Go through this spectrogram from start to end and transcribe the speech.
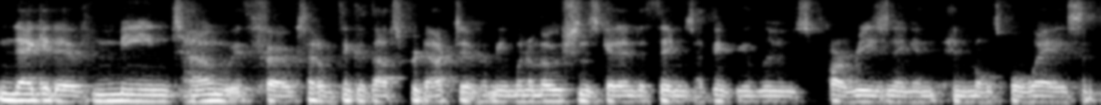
negative, mean tone with folks. I don't think that that's productive. I mean, when emotions get into things, I think we lose our reasoning in, in multiple ways. And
